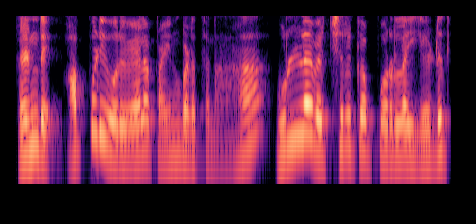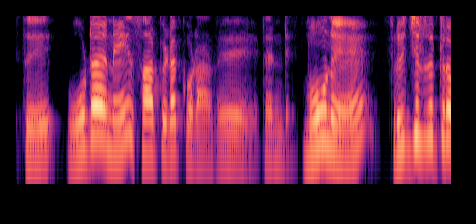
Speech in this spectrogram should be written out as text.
ரெண்டு அப்படி ஒருவேளை பயன்படுத்தினா உள்ள வச்சிருக்க பொருளை எடுத்து உடனே சாப்பிடக்கூடாது. ரெண்டு மூணு மூணு ஃப்ரிட்ஜில் இருக்கிற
